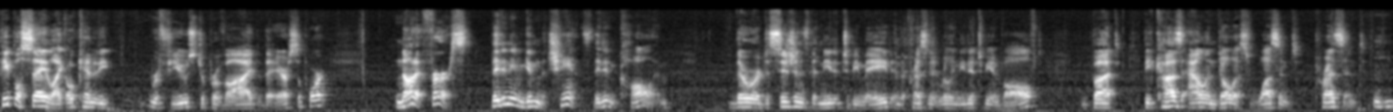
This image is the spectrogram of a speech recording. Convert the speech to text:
people say, like, oh, Kennedy refused to provide the air support. Not at first. They didn't even give him the chance, they didn't call him. There were decisions that needed to be made, and the president really needed to be involved. But because Alan Dulles wasn't present, mm-hmm.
